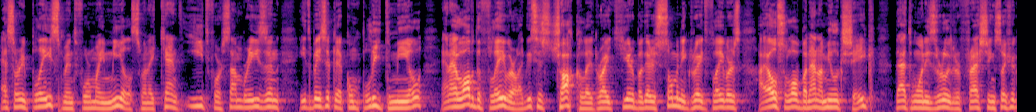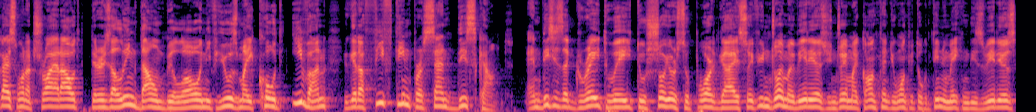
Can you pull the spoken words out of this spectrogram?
as a replacement for my meals when I can't eat for some reason, it's basically a complete meal, and I love the flavor, like this is chocolate right here, but there is so many great flavors, I also love banana milkshake, that one is really refreshing, so if you guys want to try it out, there is a link down below, and if you use my code EVAN, you get a 15% discount. And this is a great way to show your support guys, so if you enjoy my videos, you enjoy my content, you want me to continue making these videos,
